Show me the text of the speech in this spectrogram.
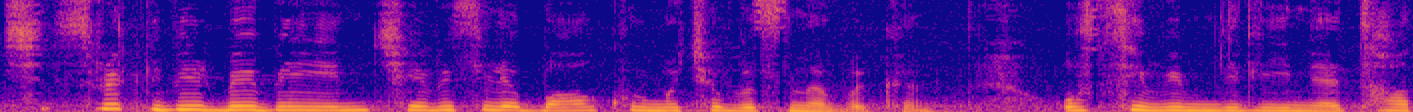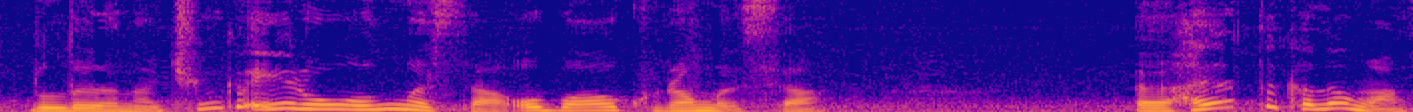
sürekli bir bebeğin çevresiyle bağ kurma çabasına bakın. O sevimliliğine, tatlılığına. Çünkü eğer o olmasa, o bağ kuramasa e, hayatta kalamaz.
